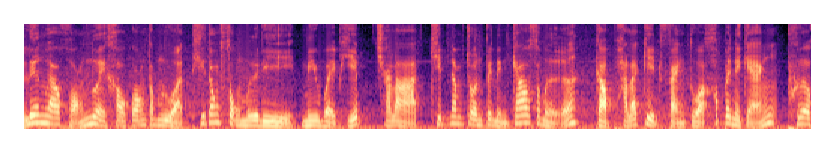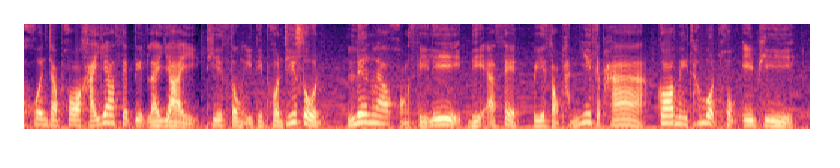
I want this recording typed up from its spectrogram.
เรื่องราวของหน่วยข่าวกองตำรวจที่ต้องส่งมือดี มีไหวพริบ ฉลาดคิดนำจนเป็นหนึ่งก้าวเสมอ กับภารกิจแฝงตัวเข้าไปในแก๊ง เพื่อคนจะพอขายยาเสพติดรายใหญ่ที่ทรงอิทธิพลที่สุด เรื่องราวของซีรีส์ The Asset ปี 2025 ก็มีทั้งหมด 6 EP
